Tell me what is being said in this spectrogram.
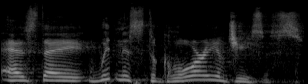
as they witness the glory of Jesus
